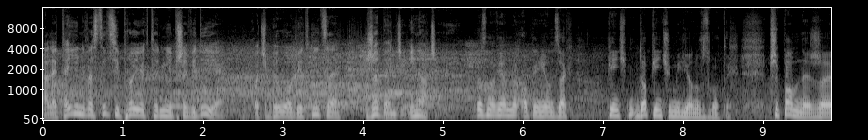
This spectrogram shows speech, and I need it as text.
Ale tej inwestycji projekt nie przewiduje, choć były obietnice, że będzie inaczej. Rozmawiamy o pieniądzach 5, do 5 milionów złotych. Przypomnę, że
